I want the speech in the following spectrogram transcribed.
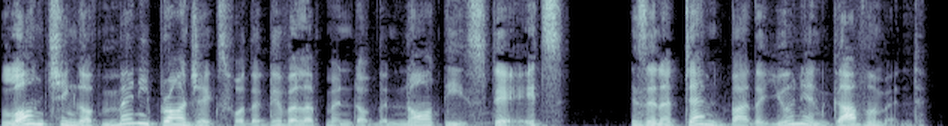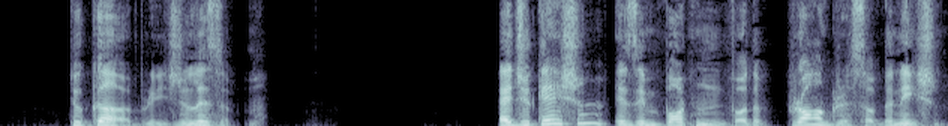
Launching of many projects for the development of the northeast states is an attempt by the union government to curb regionalism. Education is important for the progress of the nation.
